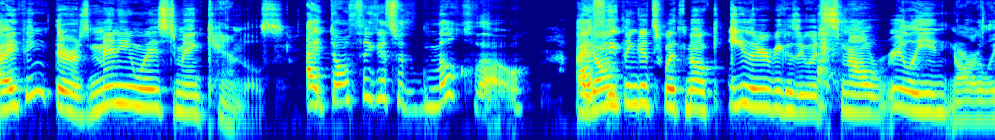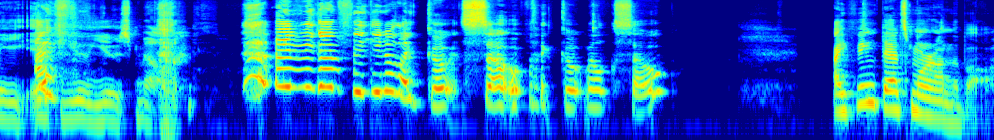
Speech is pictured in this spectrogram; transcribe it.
I think there's many ways to make candles. I don't think it's with milk though. I, I don't think- think, it's with milk either because it would smell really gnarly if you used milk. I think I'm thinking of like goat soap, like goat milk soap. I think that's more on the ball.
